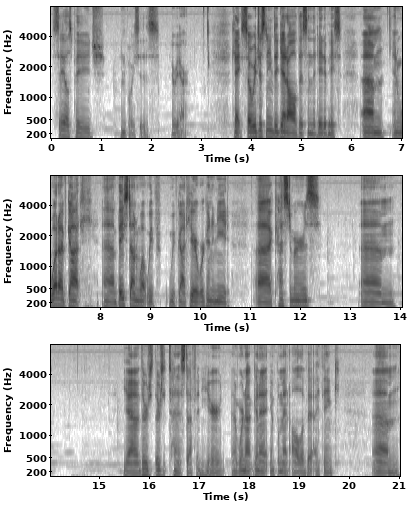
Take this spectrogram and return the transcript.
sales page, invoices. Here we are. Okay, so we just need to get all this in the database. Um, and what I've got, uh, based on what we've we've got here, we're going to need uh, customers. Um, yeah, there's there's a ton of stuff in here. Uh, we're not going to implement all of it, I think. Um,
